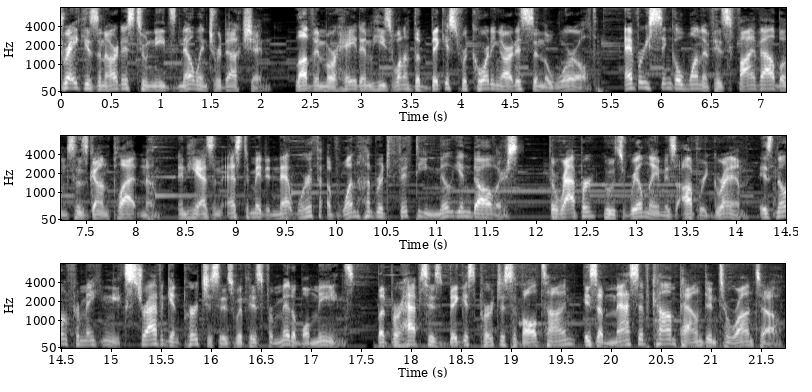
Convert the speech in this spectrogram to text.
Drake is an artist who needs no introduction. Love him or hate him, he's one of the biggest recording artists in the world. Every single one of his five albums has gone platinum, and he has an estimated net worth of $150 million. The rapper, whose real name is Aubrey Graham, is known for making extravagant purchases with his formidable means. But perhaps his biggest purchase of all time is a massive compound in Toronto.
